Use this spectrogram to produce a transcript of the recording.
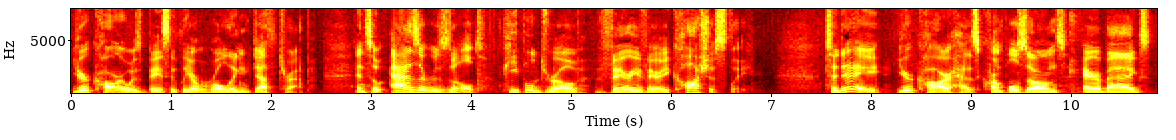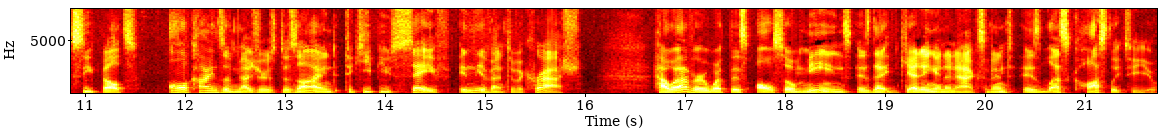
your car was basically a rolling death trap. And so as a result, people drove very, very cautiously. Today, your car has crumple zones, airbags, seatbelts, all kinds of measures designed to keep you safe in the event of a crash. However, what this also means is that getting in an accident is less costly to you.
